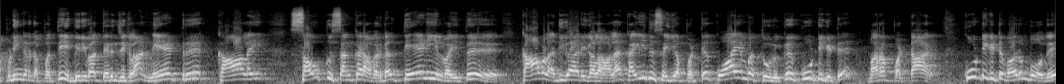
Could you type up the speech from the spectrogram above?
அப்படிங்கறத பத்தி விரிவா தெரிஞ்சுக்கலாம். நேற்று காலை சவுக்கு சங்கர் அவர்கள் தேனியில் வைத்து காவல் அதிகாரிகளால் கைது செய்யப்பட்டு கோயம்புத்தூருக்கு கூட்டிக்கிட்டு வரப்பட்டார். கூட்டிக்கிட்டு வரும்போது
